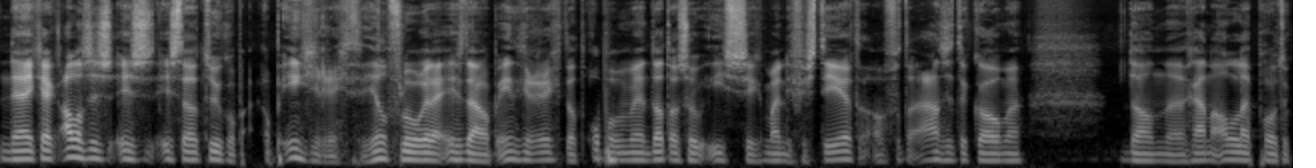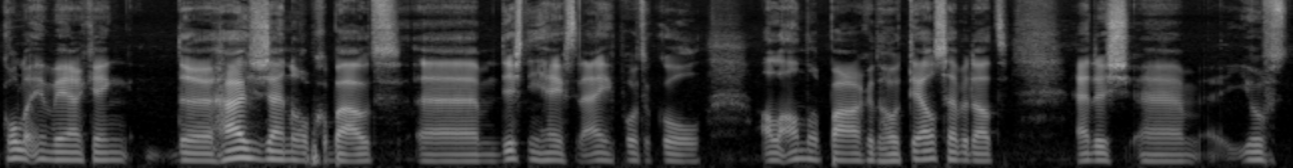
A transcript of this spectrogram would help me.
Nee, kijk, alles is, is, is daar natuurlijk op, op ingericht. Heel Florida is daarop ingericht dat op het moment dat er zoiets zich manifesteert, of het eraan zit te komen, dan eh, gaan er allerlei protocollen in werking. De huizen zijn erop gebouwd. Ehm, Disney heeft een eigen protocol. Alle andere parken, de hotels hebben dat. Hè, dus ehm, je, hoeft,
